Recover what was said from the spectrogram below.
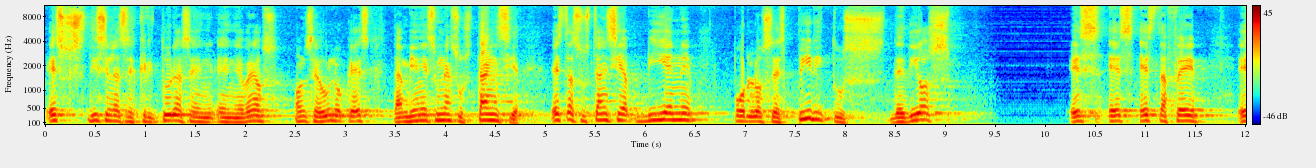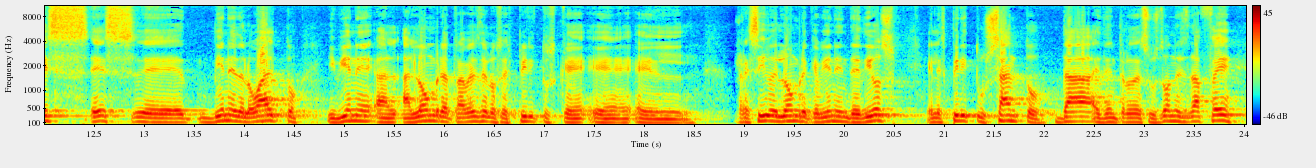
es, dicen las escrituras en, Hebreos 11.1, que es, también es una sustancia, esta sustancia viene por los espíritus de Dios. Es, es esta fe es, es eh, viene de lo alto y viene al, hombre a través de los espíritus que eh, recibe el hombre que vienen de Dios. El Espíritu Santo da dentro de sus dones, da fe.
